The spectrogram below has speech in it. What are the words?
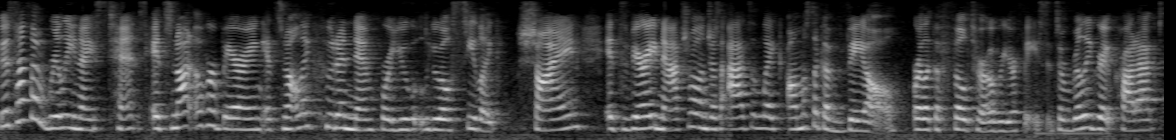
This has a really nice tint. It's not overbearing. It's not like Huda Nymph where you, you'll see like shine. It's very natural and just adds a, like almost like a veil or like a filter over your face. It's a really great product.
